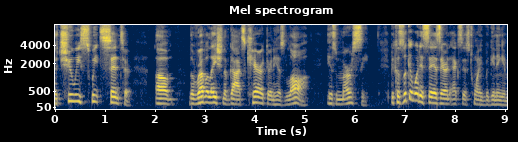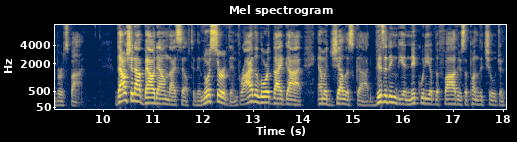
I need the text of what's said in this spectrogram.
the chewy, sweet center of the revelation of God's character and His law is mercy. Because look at what it says there in Exodus 20, beginning in verse 5. Thou shalt not bow down thyself to them, nor serve them, for I, the Lord thy God, am a jealous God, visiting the iniquity of the fathers upon the children,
